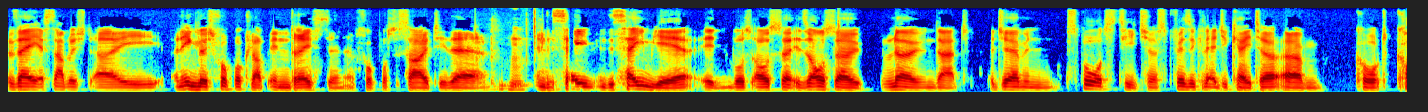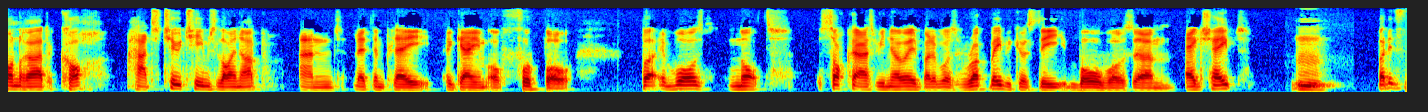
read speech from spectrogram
They established a an English football club in Dresden, a football society there. Mm-hmm. In the same in the same year, it was also it's also known that a German sports teacher, physical educator um, called Konrad Koch, had two teams line up and let them play a game of football. But it was not soccer as we know it, but it was rugby because the ball was um, egg shaped. Mm. But it's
